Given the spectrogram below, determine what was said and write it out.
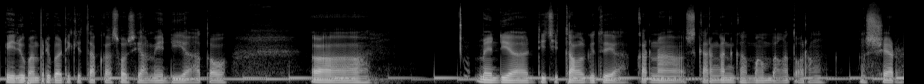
kehidupan pribadi kita ke sosial media atau uh, media digital gitu ya. Karena sekarang kan gampang banget orang nge-share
